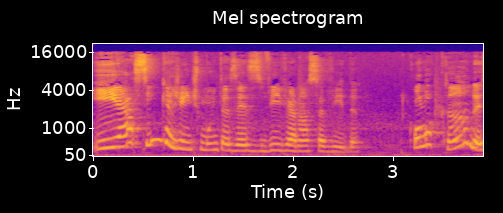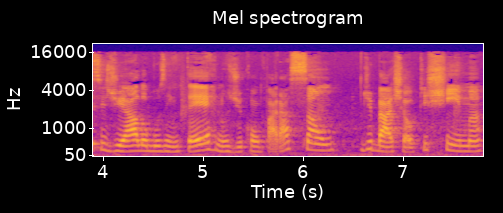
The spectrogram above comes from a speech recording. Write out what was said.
E é assim que a gente muitas vezes vive a nossa vida, colocando esses diálogos internos de comparação, de baixa autoestima,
